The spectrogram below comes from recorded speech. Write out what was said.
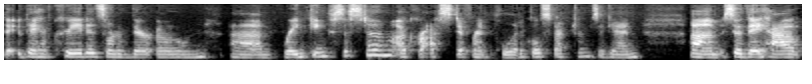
they have created sort of their own um, ranking system across different political spectrums again. Um, so they have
